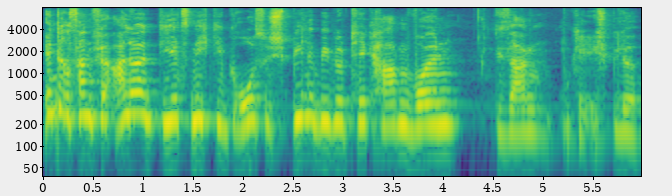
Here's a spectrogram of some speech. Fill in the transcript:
Interessant für alle, die jetzt nicht die große Spielebibliothek haben wollen. Die sagen, okay, ich spiele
